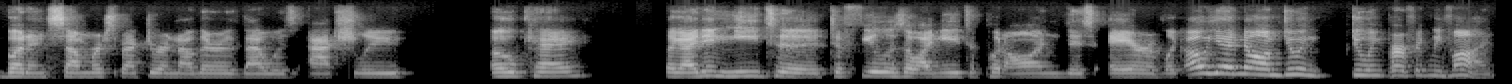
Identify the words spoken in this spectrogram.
But in some respect or another, that was actually okay. Like I didn't need to to feel as though I needed to put on this air of like, oh yeah, no, I'm doing doing perfectly fine.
